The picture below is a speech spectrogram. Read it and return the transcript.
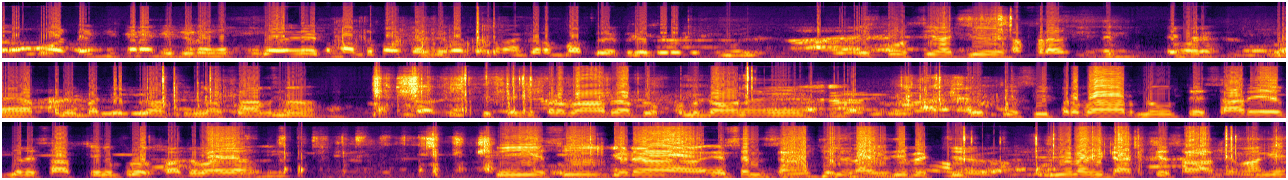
ਤੁਹਾਡਾ ਕੀ ਕਹਿਣਾ ਕਿ ਜਿਹੜਾ ਇਹ ਪੂਰਾ ਇਹ ਮੰਦ ਭਾਗਾ ਜਿਹੜਾ ਵਾਪਰਿਆ ਜਿਹੜਾ ਤੁਸੀਂ ਹੋਏ ਦੇਖੋ ਅਸੀਂ ਅੱਜ ਮੈਂ ਆਪਣੇ ਵੱਡੇ ਭਰਾ ਸਿੰਘਲਾ ਸਾਹਿਬ ਨਾਲ ਕਿਸੇ ਵੀ ਪਰਿਵਾਰ ਦਾ ਦੁੱਖ ਮਿਟਾਉਣ ਆਏ ਹਾਂ ਉੱਥੇ ਅਸੀਂ ਪਰਿਵਾਰ ਨੂੰ ਤੇ ਸਾਰੇ ਮੇਰੇ ਸਾਥੀ ਨੂੰ ਭਰੋਸਾ ਦਿਵਾਇਆ। ਕਿ ਅਸੀਂ ਜਿਹੜਾ ਇਸ ਇਨਸਾਫ ਦੀ ਲੜਾਈ ਦੇ ਵਿੱਚ ਉਹਨਾਂ ਦਾ ਅਸੀਂ ਡਟ ਕੇ ਸਾਥ ਦੇਵਾਂਗੇ।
